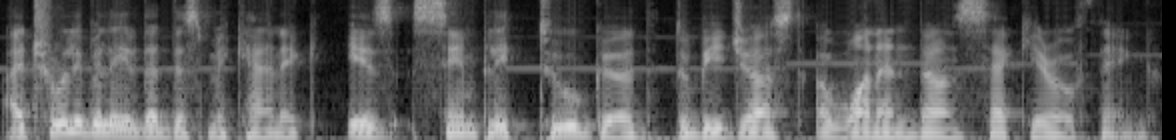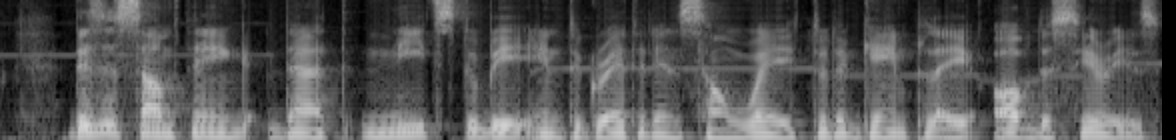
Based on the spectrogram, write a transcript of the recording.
I truly believe that this mechanic is simply too good to be just a one and done Sekiro thing. This is something that needs to be integrated in some way to the gameplay of the series,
